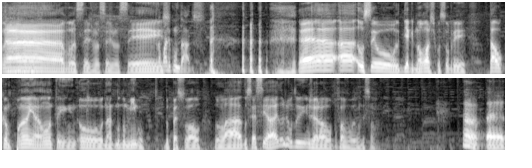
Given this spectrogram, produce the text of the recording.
Ah, vocês, vocês, Eu vocês. trabalho com dados. É a- o seu diagnóstico sobre tal campanha ontem ou na- no domingo do pessoal lá do CSA e do jogo do- em geral, por favor, Anderson. Não, é,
